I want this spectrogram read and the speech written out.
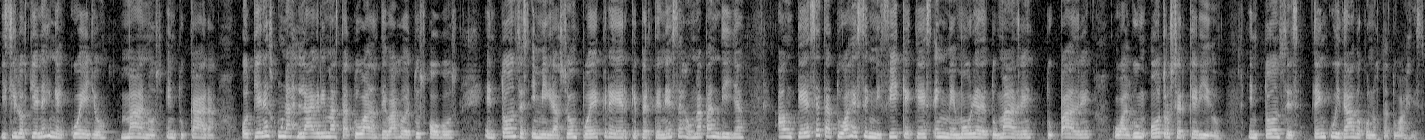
y si los tienes en el cuello, manos, en tu cara o tienes unas lágrimas tatuadas debajo de tus ojos, entonces inmigración puede creer que perteneces a una pandilla, aunque ese tatuaje signifique que es en memoria de tu madre, tu padre o algún otro ser querido. Entonces, ten cuidado con los tatuajes.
